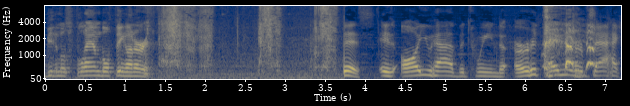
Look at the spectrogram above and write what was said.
be the most flammable thing on earth. this is all you have between the earth and your back.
